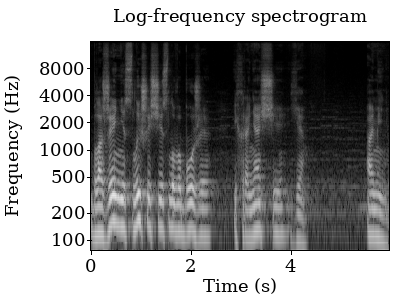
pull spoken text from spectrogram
блаженни слышащие Слово Божие и хранящие Е. Аминь.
